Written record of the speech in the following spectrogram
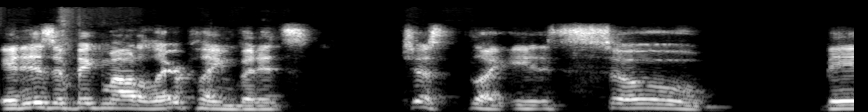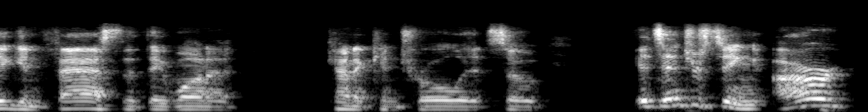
it is a big model airplane, but it's just like it's so big and fast that they want to kind of control it. So it's interesting. Our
